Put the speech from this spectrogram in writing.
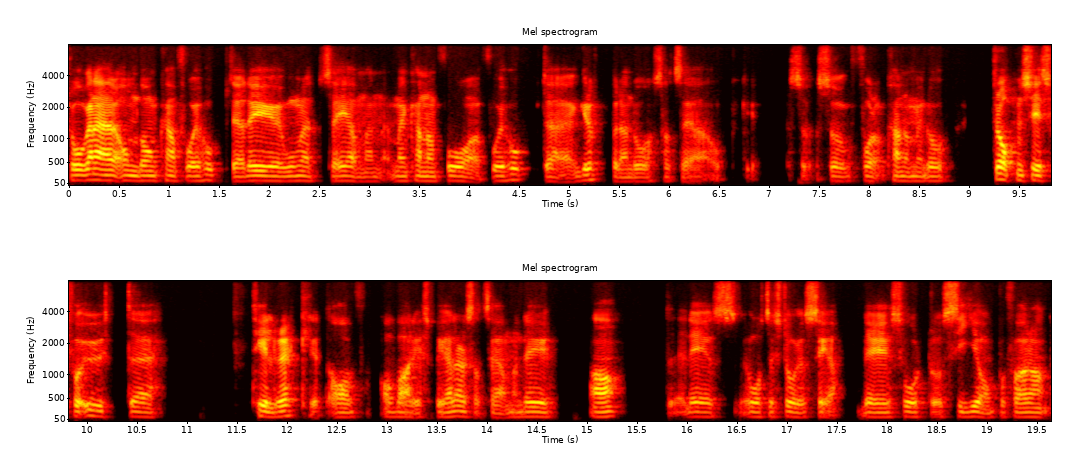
Frågan är om de kan få ihop det. Det är ju omöjligt att säga, men, men kan de få, få ihop det, gruppen ändå så att säga och så, så får, kan de ju då förhoppningsvis få ut eh, tillräckligt av, av varje spelare så att säga. Men det är ju, ja, det, det är, återstår ju att se. Det är svårt att sia om på förhand.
